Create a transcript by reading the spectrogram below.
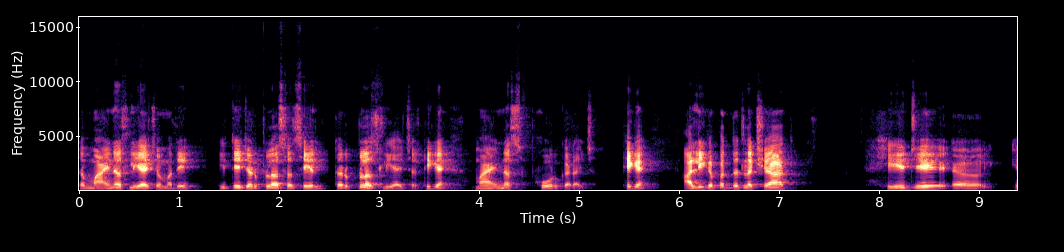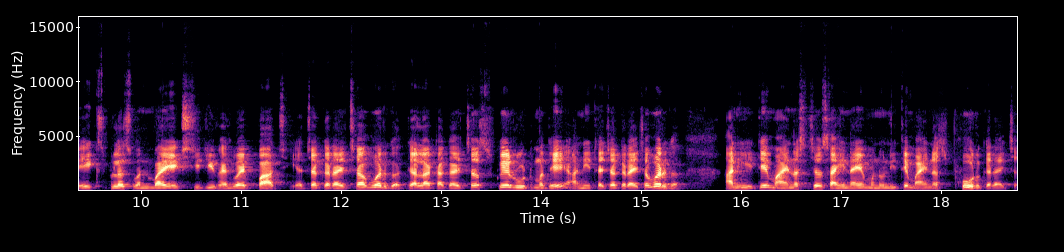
तर मायनस लिहायचं मध्ये इथे जर प्लस असेल तर प्लस लिहायचं. ठीक आहे? मायनस फोर करायचं. ठीक आहे? आली का पद्धत लक्षात? हे जे एक्स प्लस वन बाय एक्सची जी व्हॅल्यू आहे पाच याचा करायचा वर्ग. त्याला टाकायचं स्क्वेअर रूटमध्ये आणि त्याचा करायचा वर्ग. आणि इथे मायनसचं साईन आहे म्हणून इथे मायनस फोर करायचं.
